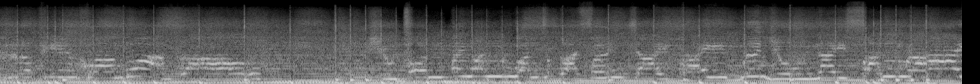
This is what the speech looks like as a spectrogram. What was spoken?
เหลือเพียงความว่างเปล่าอยู่ทนไปวันวันๆทุกบาทฝืนใจไปเหมือนอยู่ในฝันร้าย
